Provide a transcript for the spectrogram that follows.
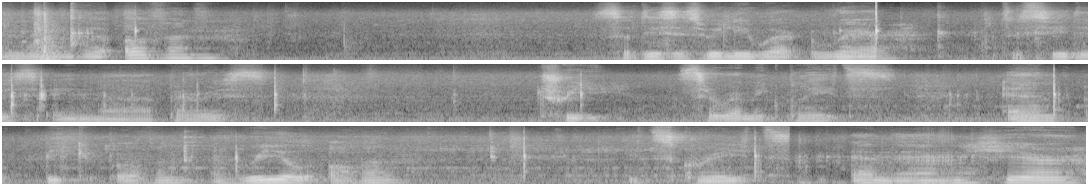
And then the oven. So this is really rare to see this in uh, Paris. Three ceramic plates and a big oven, a real oven. It's great. And then here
